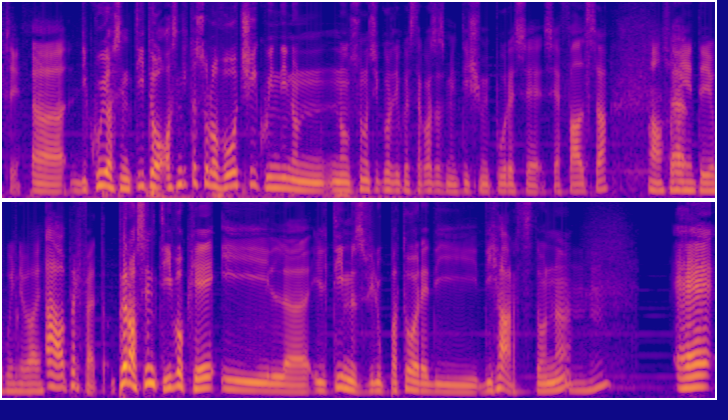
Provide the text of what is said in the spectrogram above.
Sì. eh, di cui ho sentito, ho sentito solo voci, quindi non, non sono sicuro di questa cosa, smentiscimi pure se, se è falsa. No, non so Eh, niente io, quindi vai. Ah, perfetto. Però sentivo che il, il team sviluppatore di, di Hearthstone Mhm. è,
